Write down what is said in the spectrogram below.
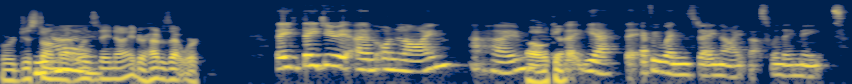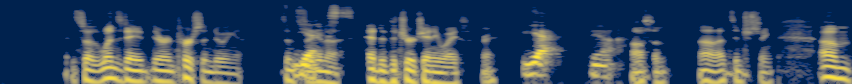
or just on that wednesday night or how does that work? They they do it um, online at home. Oh okay. But yeah every wednesday night that's when they meet. And so wednesday they're in person doing it since yes. they're gonna head to the church anyways right? Yeah yeah. Awesome Oh, that's interesting. Um,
